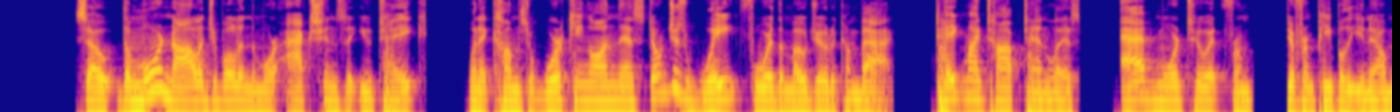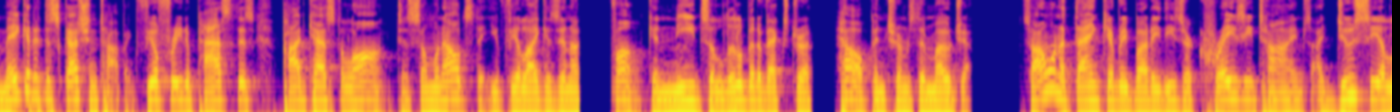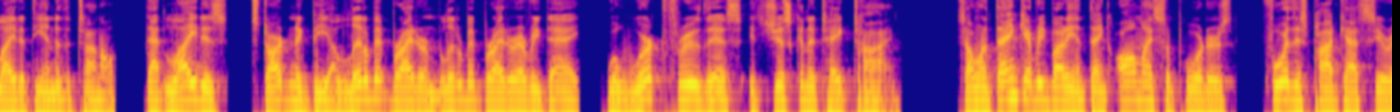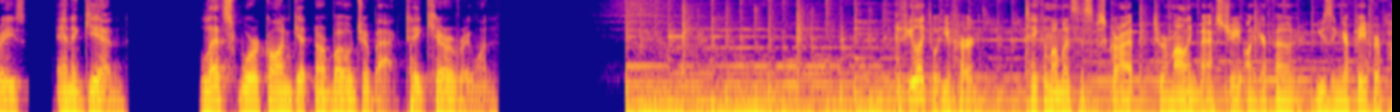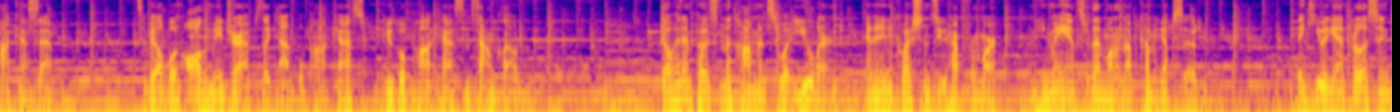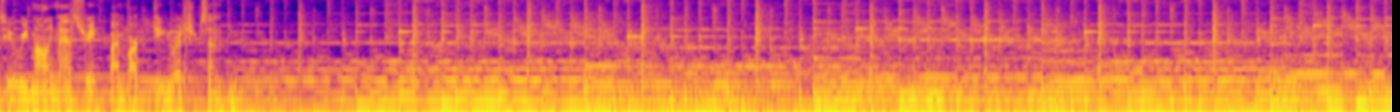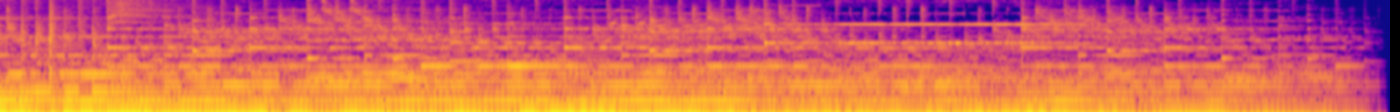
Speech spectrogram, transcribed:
So the more knowledgeable and the more actions that you take when it comes to working on this, don't just wait for the mojo to come back. Take my top 10 list, add more to it from different people that you know, make it a discussion topic. Feel free to pass this podcast along to someone else that you feel like is in a funk and needs a little bit of extra help in terms of their mojo. So I want to thank everybody. These are crazy times. I do see a light at the end of the tunnel. That light is starting to be a little bit brighter and a little bit brighter every day. We'll work through this. It's just going to take time. So I want to thank everybody and thank all my supporters for this podcast series. And again, let's work on getting our mojo back. Take care, everyone. If you liked what you've heard, take a moment to subscribe to Remodeling Mastery on your phone using your favorite podcast app. It's available in all the major apps like Apple Podcasts, Google Podcasts, and SoundCloud. Go ahead and post in the comments what you learned and any questions you have for Mark, and he may answer them on an upcoming episode. Thank you again for listening to Remodeling Mastery by Mark G. Richardson.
